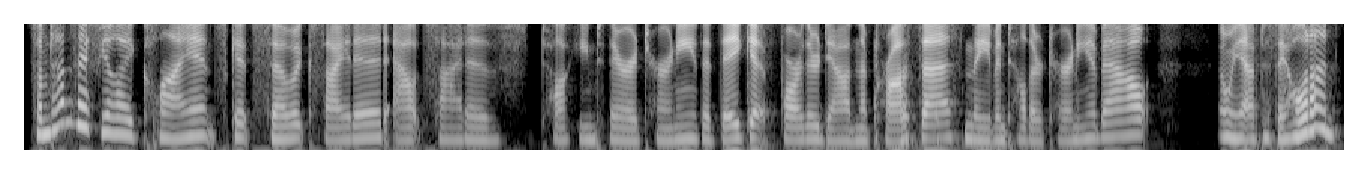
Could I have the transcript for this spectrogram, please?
Sometimes I feel like clients get so excited outside of talking to their attorney that they get farther down the process and they even tell their attorney about. And we have to say, hold on.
